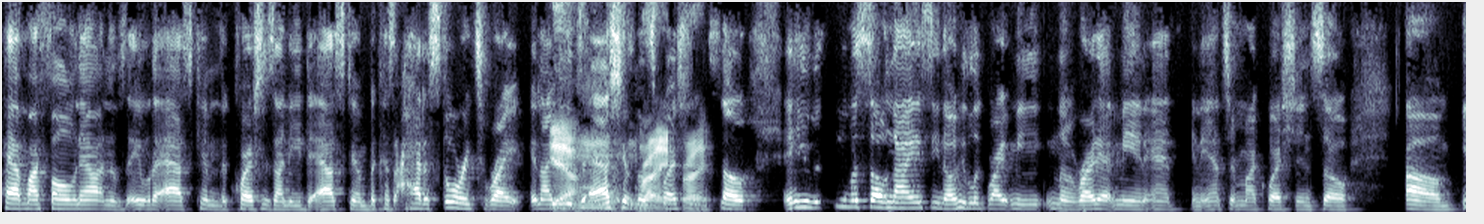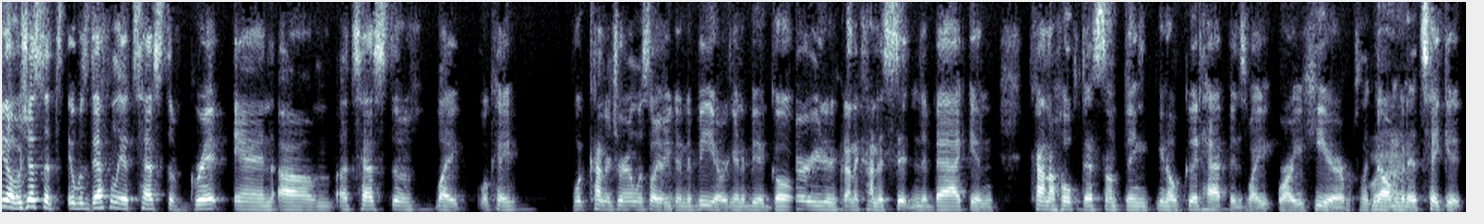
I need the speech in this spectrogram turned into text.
had my phone out and was able to ask him the questions I needed to ask him because I had a story to write and I Yeah. needed to ask him those Right, questions. right. So and he was he was so nice. You know, he looked right me, you know, right at me and an- and answered my questions. So um, you know, it was just a, it was definitely a test of grit and um a test of like, okay, what kind of journalist are you going to be? Are you going to be a go? Or are you going to kind of sit in the back and kind of hope that something you know good happens while you, while you're here? It's like, no, I'm going to take it,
